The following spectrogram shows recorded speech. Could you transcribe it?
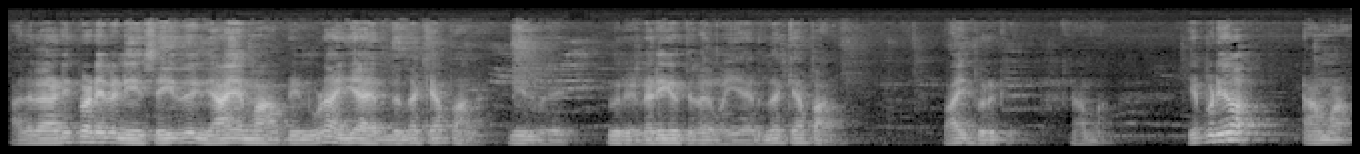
அதில் அடிப்படையில் நீ செய்தது நியாயமா அப்படின்னு கூட ஐயா இருந்திருந்தால் கேட்பாங்க. நீதிபதி இவர் நடிகர் திலகம் ஐயா இருந்தால் கேட்பாங்க. வாய்ப்பு இருக்குது ஆமாம் எப்படியோ ஆமாம்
